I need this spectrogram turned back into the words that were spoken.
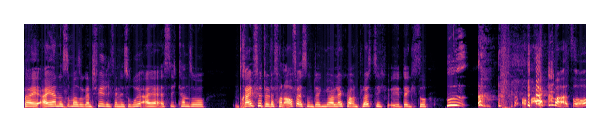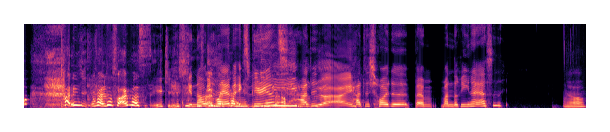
bei Eiern ist immer so ganz schwierig, wenn ich so Rühreier esse, ich kann so drei Viertel davon aufessen und denke, ja, lecker. Und plötzlich denke ich so, auf einmal so. Kann ich, weil das vor einmal ist es eklig. Genau Auf dieselbe Experience hatte ich- hatte ich heute beim Mandarine essen. Ja,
